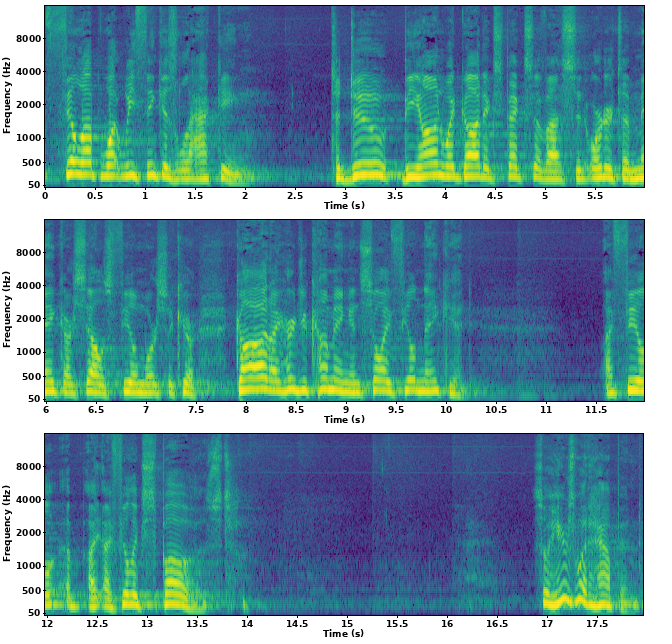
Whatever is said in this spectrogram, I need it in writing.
fill up what we think is lacking, to do beyond what God expects of us in order to make ourselves feel more secure. God, I heard you coming, and so I feel naked. I feel, I, I feel exposed. So here's what happened.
